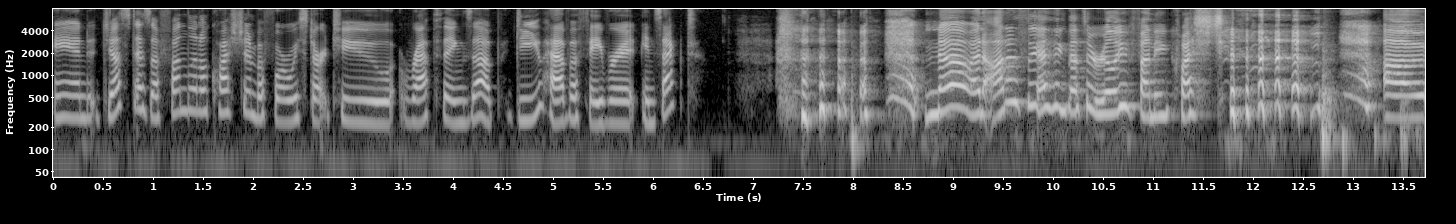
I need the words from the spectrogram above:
And just as a fun little question before we start to wrap things up, do you have a favorite insect? no, and honestly, I think that's a really funny question. um,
